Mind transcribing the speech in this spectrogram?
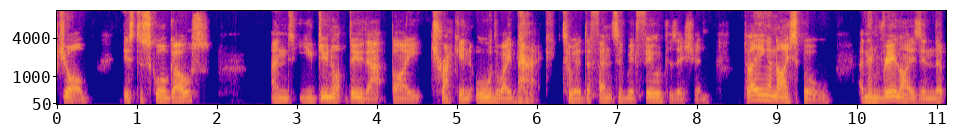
job is to score goals. And you do not do that by tracking all the way back to a defensive midfield position, playing a nice ball, and then realizing that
